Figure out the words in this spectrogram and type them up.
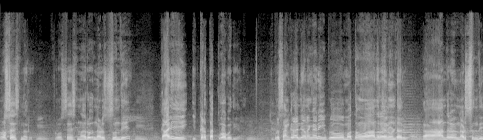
ప్రోత్సహిస్తున్నారు. ప్రోత్సహిస్తున్నారు నడుస్తుంది. కానీ ఇక్కడ తక్కువ కొద్దిగా. ఇప్పుడు సంక్రాంతి అనగానే ఇప్పుడు మొత్తం ఆంధ్రాలో ఉంటారు. ఆంధ్రాలో నడుస్తుంది.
